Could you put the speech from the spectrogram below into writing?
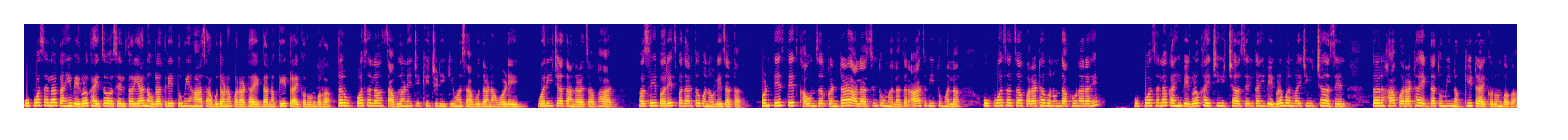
उपवासाला काही वेगळं खायचं असेल तर या नवरात्रीत तुम्ही हा साबुदाणा पराठा एकदा नक्की ट्राय करून बघा. तर उपवासाला साबुदाण्याची खिचडी किंवा साबुदाणा वडे वरीच्या तांदळाचा भात असे बरेच पदार्थ बनवले जातात. पण तेच तेच खाऊन जर कंटाळा आला असेल तुम्हाला तर आज मी तुम्हाला उपवासाचा पराठा बनवून दाखवणार आहे. उपवासाला काही वेगळं खायची इच्छा असेल काही वेगळं बनवायची इच्छा असेल तर हा पराठा एकदा तुम्ही नक्की ट्राय करून बघा.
